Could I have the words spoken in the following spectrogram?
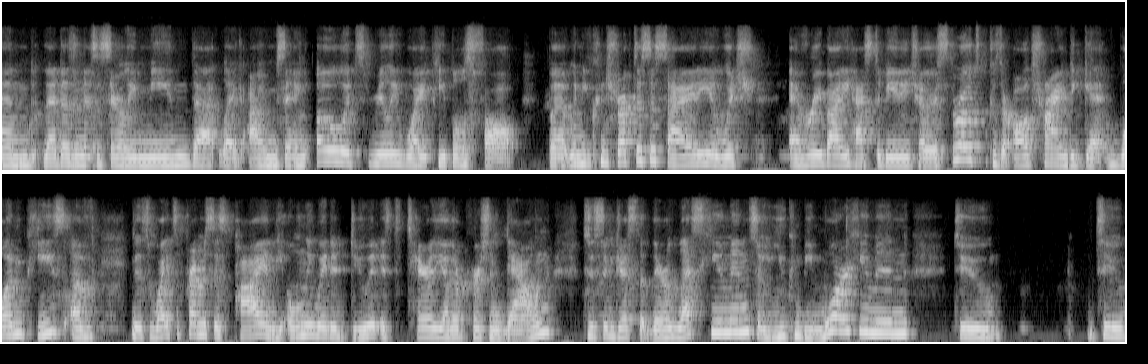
and that doesn't necessarily mean that, like, I'm saying, oh, it's really white people's fault. But when you construct a society in which everybody has to be at each other's throats because they're all trying to get one piece of this white supremacist pie. And the only way to do it is to tear the other person down, to suggest that they're less human so you can be more human, to to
